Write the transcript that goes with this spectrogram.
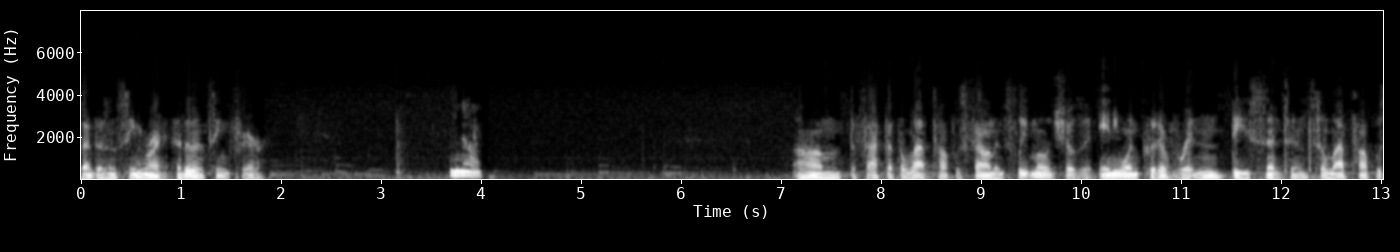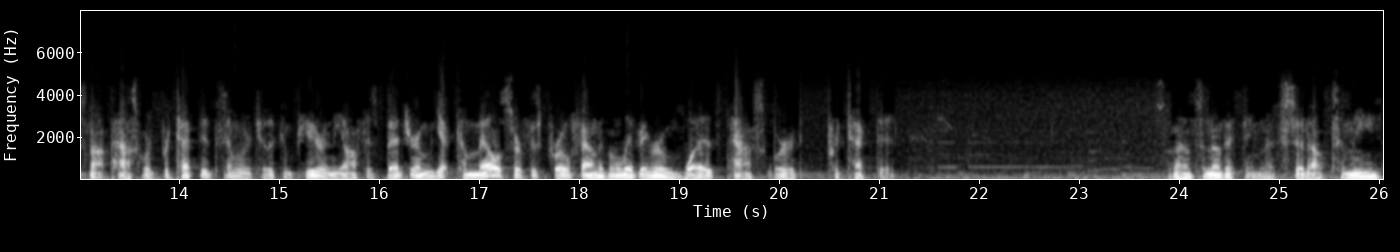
That doesn't seem right. That doesn't seem fair. No. Um, the fact that the laptop was found in sleep mode shows that anyone could have written these sentences. The laptop was not password protected, similar to the computer in the office bedroom, yet Komel's Surface Pro found in the living room was password protected. So that's another thing that stood out to me.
